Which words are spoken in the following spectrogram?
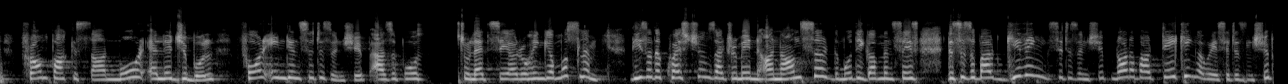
immigrant? from Pakistan more eligible for Indian citizenship as opposed to, let's say, a Rohingya Muslim? These are the questions that remain unanswered. The Modi government says this is about giving citizenship, not about taking away citizenship.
